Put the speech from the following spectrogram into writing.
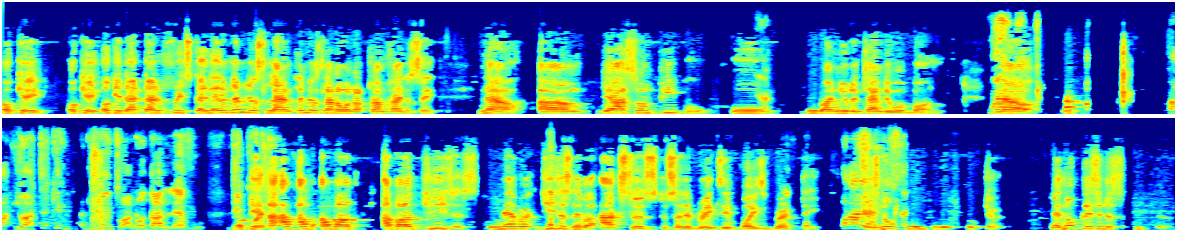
Okay, okay, okay. That that freaks. Let, let me just land. Let me just land on what I'm trying to say. Now, um, there are some people who Yeah. never knew the time they were born. We are now, not- you are taking the argument to another level. The okay, question- a- a- about about Jesus. He never Jesus never asked us to celebrate him for his birthday. There's no place in the scripture. There's no place in the scripture.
